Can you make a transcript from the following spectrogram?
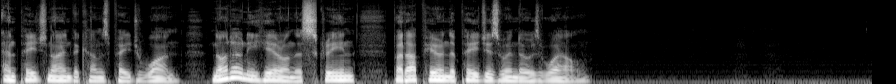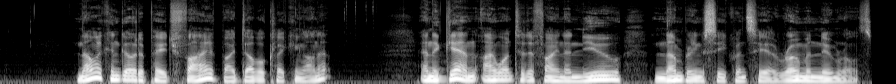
And page 9 becomes page 1, not only here on the screen, but up here in the Pages window as well. Now I can go to page 5 by double-clicking on it. And again, I want to define a new numbering sequence here, Roman numerals.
